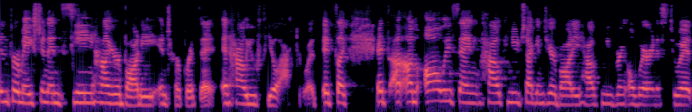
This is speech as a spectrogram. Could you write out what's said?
information and seeing how your body interprets it and how you feel afterwards. It's like it's I'm always saying, how can you check into your body? How can you bring awareness to it?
